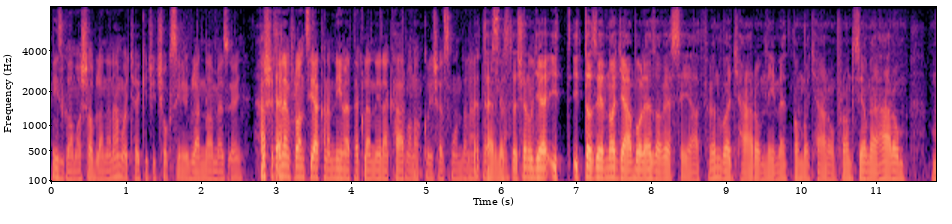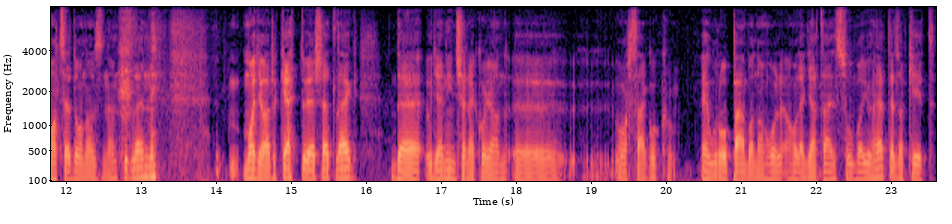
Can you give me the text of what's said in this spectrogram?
izgalmasabb lenne, nem? Hogyha egy kicsit sokszínűbb lenne a mezőny. Hát És hogyha nem franciák, hanem németek lennének hárman, akkor is ezt mondanám. Természetesen. Persze. Ugye itt, itt azért nagyjából ez a veszély áll fönn, vagy három német van, vagy három francia, mert három macedón az nem tud lenni. Magyar kettő esetleg, de ugye nincsenek olyan ö, országok Európában, ahol, ahol egyáltalán szóba jöhet. Ez a két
